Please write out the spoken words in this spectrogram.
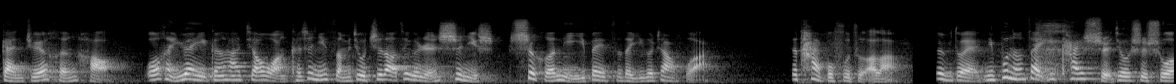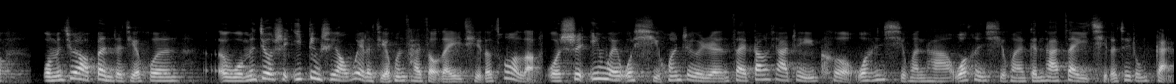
感觉很好，我很愿意跟他交往。可是你怎么就知道这个人是你适适合你一辈子的一个丈夫啊？这太不负责了，对不对？你不能在一开始就是说，我们就要奔着结婚。呃，我们就是一定是要为了结婚才走在一起的，错了。我是因为我喜欢这个人，在当下这一刻，我很喜欢他，我很喜欢跟他在一起的这种感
